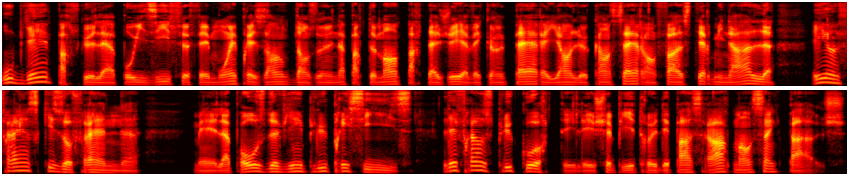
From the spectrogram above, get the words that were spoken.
ou bien parce que la poésie se fait moins présente dans un appartement partagé avec un père ayant le cancer en phase terminale et un frère schizophrène, mais la prose devient plus précise, les phrases plus courtes et les chapitres dépassent rarement cinq pages.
